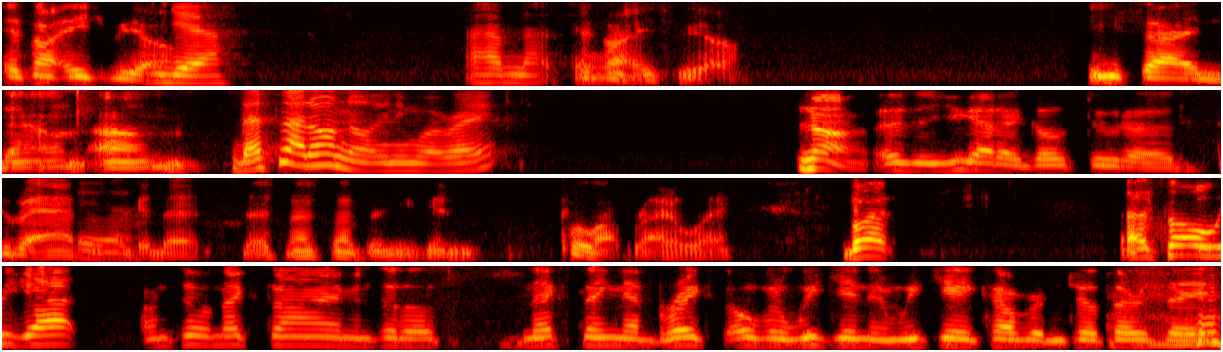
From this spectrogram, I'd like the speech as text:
it's on HBO. Yeah. I have not seen It's on. HBO. Eastbound and Down. Um, That's not on though anymore, right? no, you got to go through the through the app and look at that. That's not something you can pull up right away. But that's all we got. Until next time, until the next thing that breaks over the weekend and we can't cover it until Thursday.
